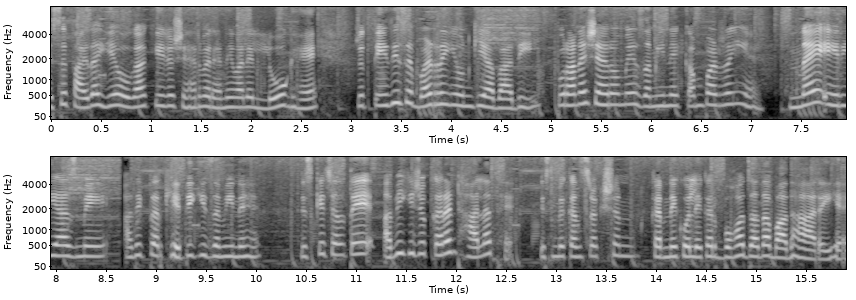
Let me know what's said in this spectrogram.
इससे फ़ायदा ये होगा कि जो शहर में रहने वाले लोग हैं, जो तेज़ी से बढ़ रही है उनकी आबादी, पुराने शहरों में जमीनें कम पड़ रही हैं। नए एरियाज़ में अधिकतर खेती की जमीनें हैं, जिसके चलते अभी की जो करंट हालत है इसमें कंस्ट्रक्शन करने को लेकर बहुत ज़्यादा बाधा आ रही है।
